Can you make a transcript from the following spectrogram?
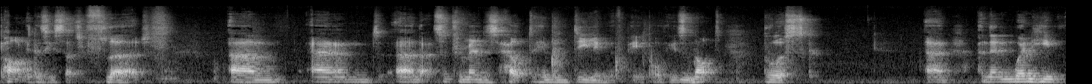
partly because he's such a flirt um, and uh, that's a tremendous help to him in dealing with people. He's mm. not brusque. And, and then when he,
